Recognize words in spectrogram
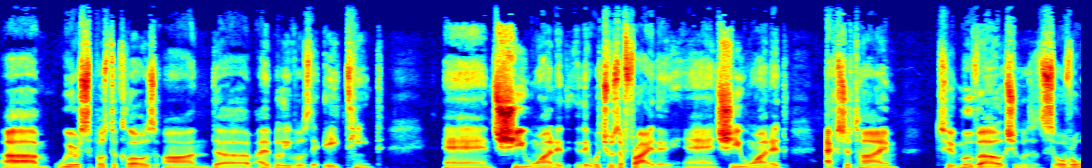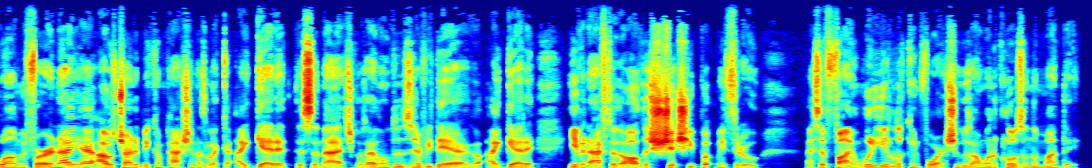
um, we were supposed to close on the I believe it was the 18th, and she wanted, which was a Friday, and she wanted extra time to move out. She goes, it's overwhelming for her, and I I was trying to be compassionate. I was like, I get it, this and that. She goes, I don't do this every day. I go, I get it. Even after all the shit she put me through, I said, fine. What are you looking for? She goes, I want to close on the Monday.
